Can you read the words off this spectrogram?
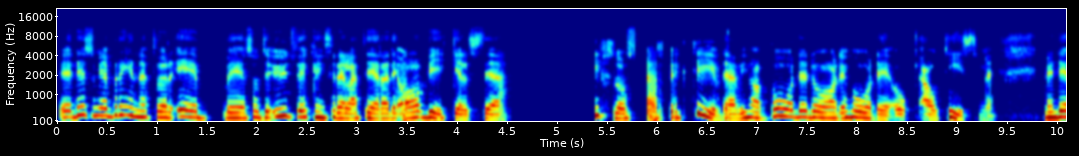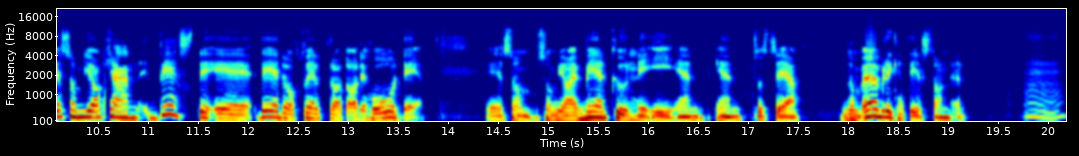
eh, det som jag brinner för är eh, så att utvecklingsrelaterade avvikelser livsloppsperspektiv där vi har både då ADHD och autism. Men det som jag kan bäst det är, det är då självklart ADHD som, som jag är mer kunnig i än, än så att säga de övriga tillstånden. Mm.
